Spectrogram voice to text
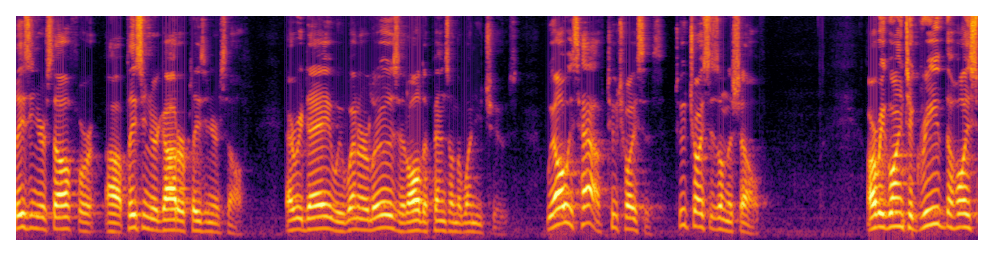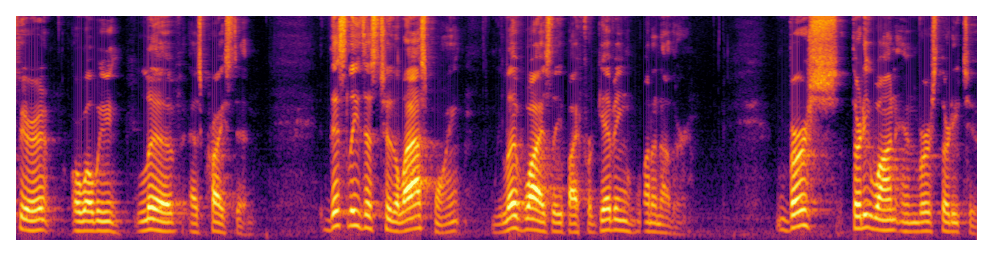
pleasing yourself or uh, pleasing your God or pleasing yourself. Every day we win or lose, it all depends on the one you choose. We always have two choices, two choices on the shelf. Are we going to grieve the Holy Spirit or will we live as Christ did? This leads us to the last point. We live wisely by forgiving one another. Verse 31 and verse 32.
